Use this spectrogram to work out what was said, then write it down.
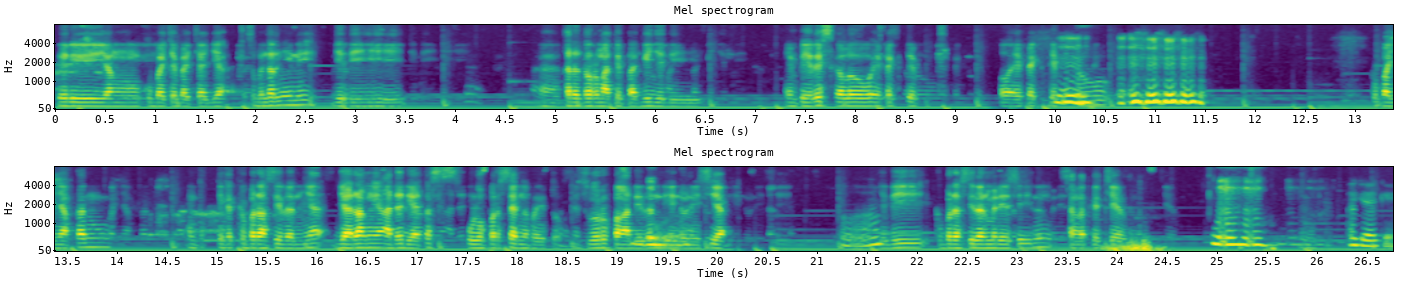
dari yang ku baca-baca aja. Sebenarnya ini jadi eh, karena normatif lagi jadi empiris kalau efektif. Kalau efektif Mm. itu kebanyakan untuk tingkat keberhasilannya jarang yang ada di atas 10% seperti itu. Di seluruh pengadilan di Indonesia Oh, jadi keberhasilan mediasi ini sangat kecil oke oke.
